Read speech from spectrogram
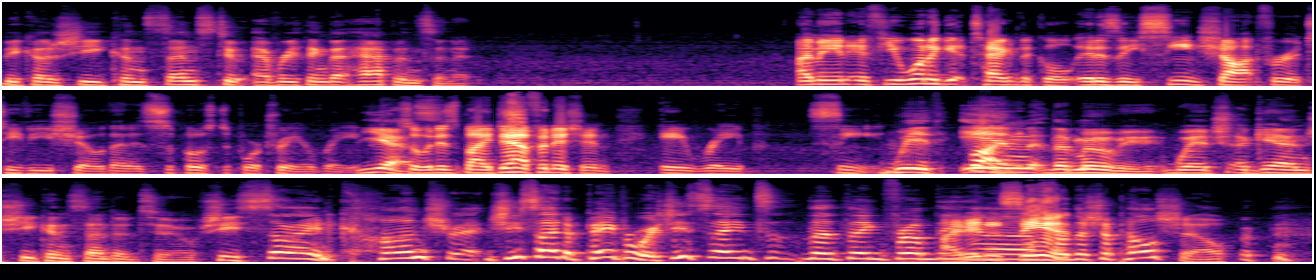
because she consents to everything that happens in it. I mean, if you want to get technical, it is a scene shot for a TV show that is supposed to portray a rape. Yes. So it is by definition a rape scene. within But- the movie, which again she consented to. She signed contract. She signed a paperwork. She signed the thing from the I didn't uh, see it. the Chappelle show.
